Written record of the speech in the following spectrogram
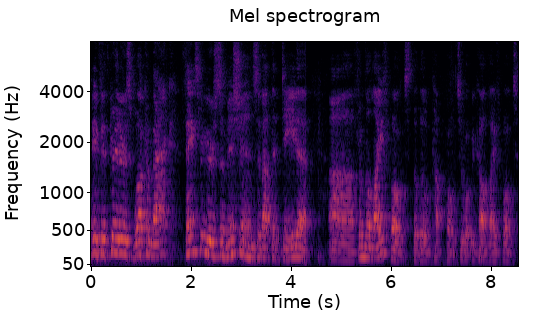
Hey, fifth graders, welcome back. Thanks for your submissions about the data uh, from the lifeboats, the little cup boats, or what we call lifeboats.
